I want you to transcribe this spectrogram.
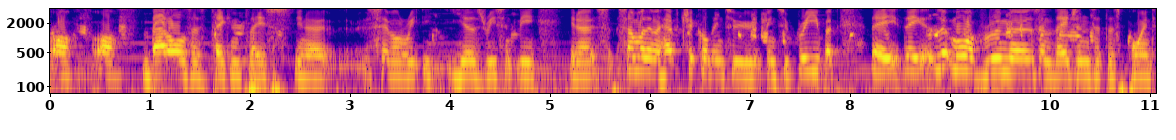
of, of battles has taken place. You know, several re- years recently. You know, s- some of them have trickled into into Bree, but they they look more of rumors and legends at this point.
